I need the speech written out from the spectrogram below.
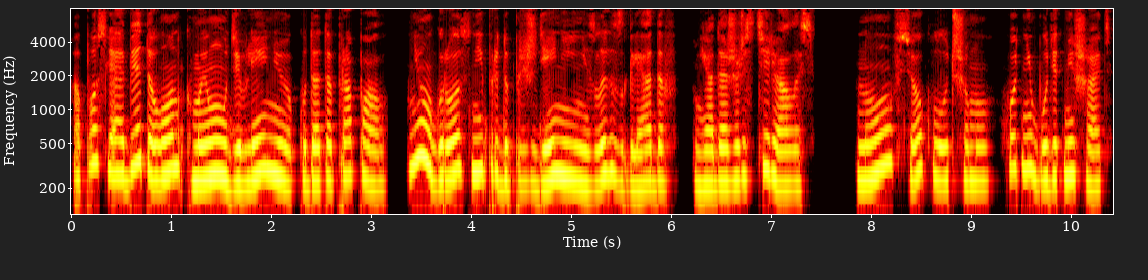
А после обеда он, к моему удивлению, куда-то пропал. Ни угроз, ни предупреждений, ни злых взглядов. Я даже растерялась. Ну, все к лучшему, хоть не будет мешать.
